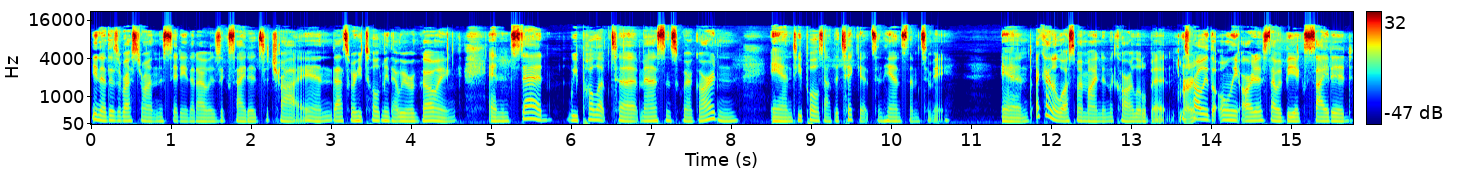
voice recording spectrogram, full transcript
you know, there's a restaurant in the city that I was excited to try, and that's where he told me that we were going. And instead, we pull up to Madison Square Garden, and he pulls out the tickets and hands them to me. And I kind of lost my mind in the car a little bit. He's Right. probably the only artist I would be excited,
